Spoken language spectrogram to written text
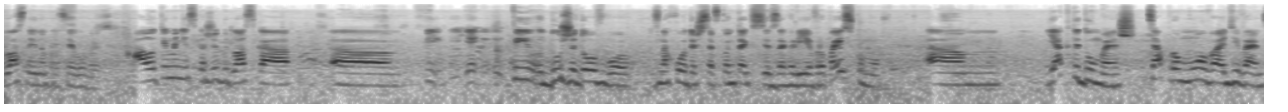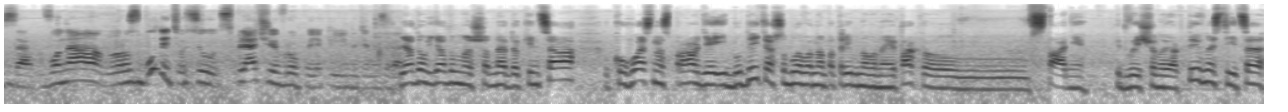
Власне, і нам про це говорив. А от ти мені скажи, будь ласка. Е, ти дуже довго знаходишся в контексті взагалі європейському. Як ти думаєш, ця промова Дівенса вона розбудить оцю сплячу Європу, як її іноді називають? Я думаю, я думаю, що не до кінця когось насправді і будить, особливо не потрібно. Вони і так е, в стані підвищеної активності, і це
